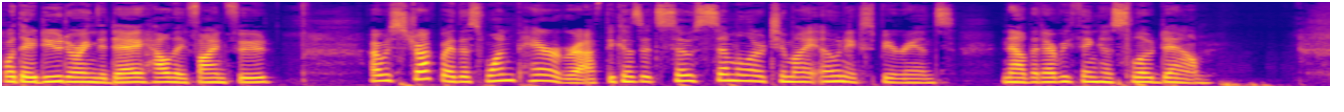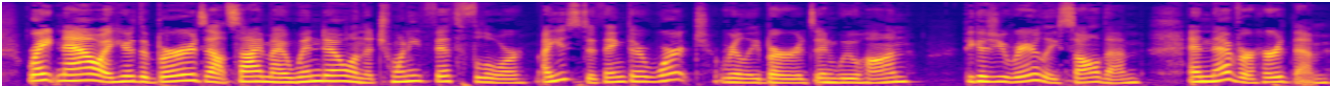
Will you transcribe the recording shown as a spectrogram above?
what they do during the day, how they find food. I was struck by this one paragraph because it's so similar to my own experience now that everything has slowed down. Right now, I hear the birds outside my window on the 25th floor. I used to think there weren't really birds in Wuhan because you rarely saw them and never heard them.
